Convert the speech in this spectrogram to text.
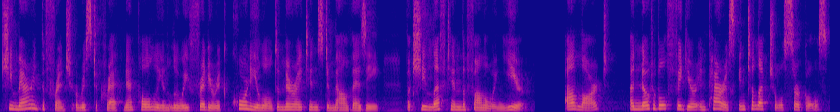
she married the French aristocrat Napoleon Louis Frédéric Corneille de Méritens de Malvézy, but she left him the following year. Allart, a notable figure in Paris intellectual circles,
